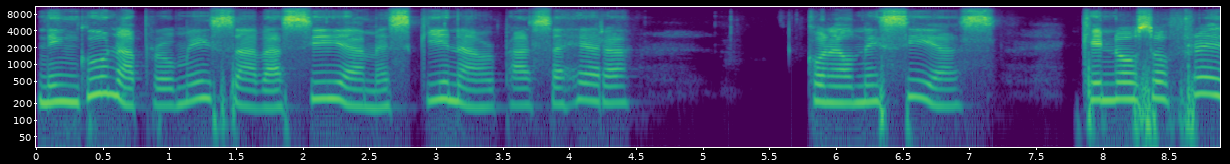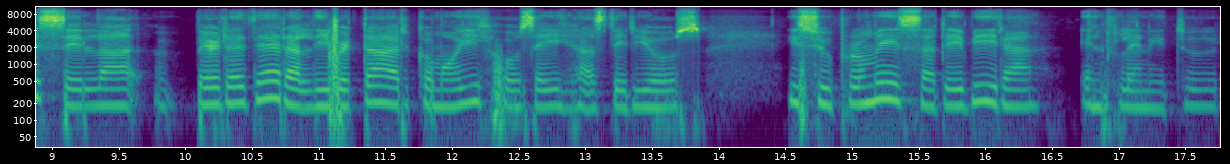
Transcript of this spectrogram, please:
ninguna promesa vacía, mezquina o pasajera con el Mesías que nos ofrece la verdadera libertad como hijos e hijas de Dios y su promesa de vida en plenitud.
